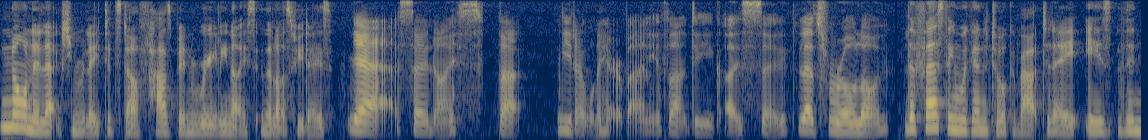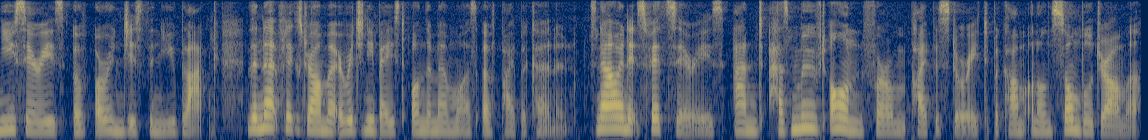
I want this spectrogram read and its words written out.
non election related stuff has been really nice in the last few days. Yeah, so nice. But you don't want to hear about any of that, do you guys? So let's roll on. The first thing we're going to talk about today is the new series of Orange is the New Black, the Netflix drama originally based on the memoirs of Piper Kerman. It's now in its fifth series and has moved on from Piper's story to become an ensemble drama.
